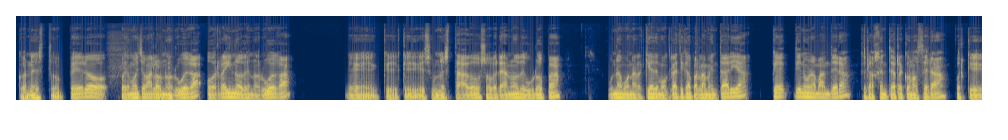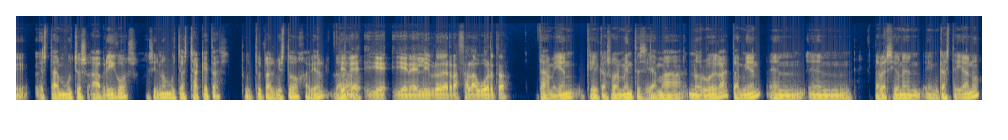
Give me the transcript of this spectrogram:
con esto, pero podemos llamarlo. Noruega o Reino de Noruega, eh, que, que es un estado soberano de Europa, una monarquía democrática parlamentaria que tiene una bandera que la gente reconocerá porque está en muchos abrigos, así, ¿no? muchas chaquetas. ¿Tú, tú lo has visto, Javier? La- Tiene- y, y en el libro de Rafa La Huerta, también, que casualmente se llama Noruega, también en, en la versión en, en castellano.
